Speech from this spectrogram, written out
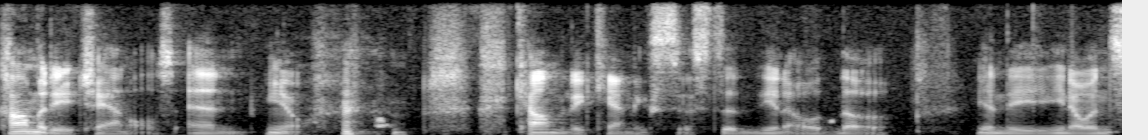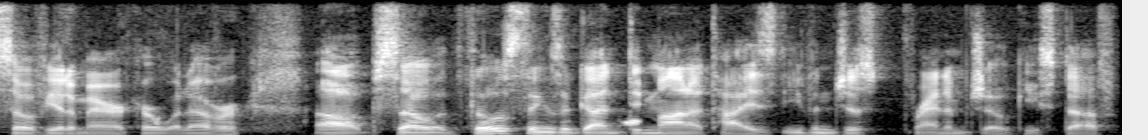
comedy channels and you know comedy can't exist in you know the in the you know in Soviet America or whatever. Uh, so those things have gotten demonetized, even just random jokey stuff.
